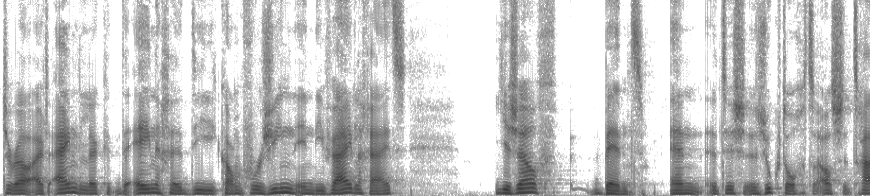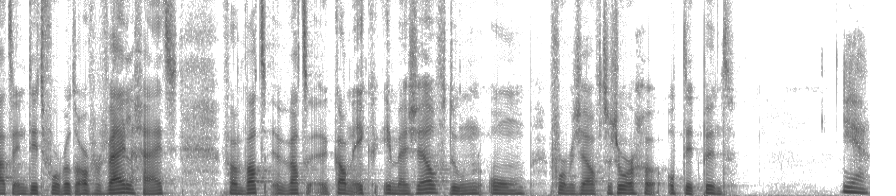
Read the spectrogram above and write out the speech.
Terwijl uiteindelijk de enige die kan voorzien in die veiligheid jezelf bent. En het is een zoektocht als het gaat in dit voorbeeld over veiligheid. Van wat, wat kan ik in mijzelf doen om voor mezelf te zorgen op dit punt? Ja,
